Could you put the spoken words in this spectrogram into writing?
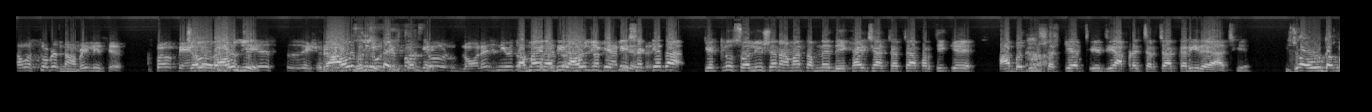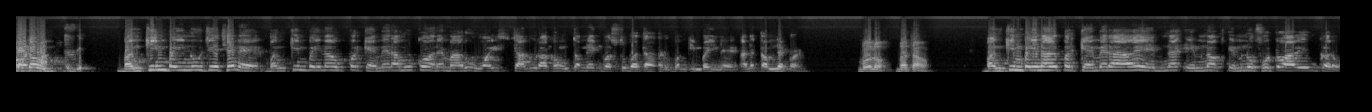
આ વસ્તુ આપણે સાંભળેલી છે. ચલો, રાહુલજી. જે રાહુલજી, પણ okay. જો knowledge નહીં હોય સમય નથી રાહુલજી કેટલી શક્યતા કેટલું સોલ્યુશન આમાં તમને દેખાય છે આ ચર્ચા પરથી કે આ બધું શક્ય છે જે આપણે ચર્ચા કરી રહ્યા છીએ? જો હું તમને કહું બંકિમભાઈ નું જે છે ને બંકિમભાઈ ના ઉપર કેમેરા મૂકો અને મારું વોઇસ ચાલુ રાખો. હું તમને એક વસ્તુ બતાડું બંકિમભાઈ ને અને તમને પણ. બોલો બતાવો. બંકિમભાઈ ના ઉપર કેમેરા આવે એમના એમનો એમનો ફોટો આવે એવું કરો.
